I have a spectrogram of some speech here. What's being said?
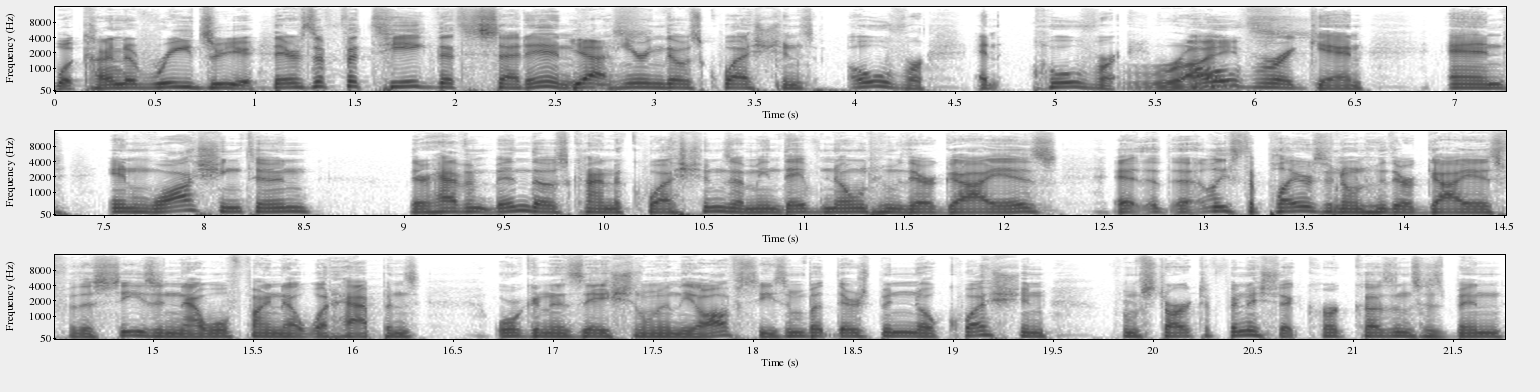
what kind of reads are you There's a fatigue that's set in Yes. from hearing those questions over and over and Right. over again. And in Washington, there haven't been those kind of questions. I mean, they've known who their guy is. At, at least the players have known who their guy is for the season. Now we'll find out what happens organizationally in the offseason, but there's been no question from start to finish that Kirk Cousins has been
